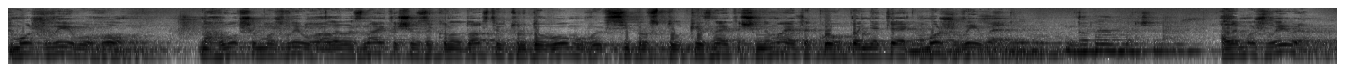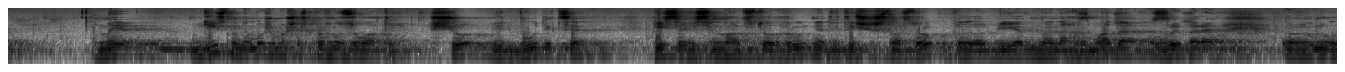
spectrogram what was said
можливого. Наголошую можливого, але ви знаєте, що в законодавстві в трудовому ви всі профспілки знаєте, що немає такого поняття, як можливе. Але можливе, ми дійсно не можемо ще спрогнозувати, що відбудеться після 18 грудня 2016 року, коли об'єднана громада вибере е, ну,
